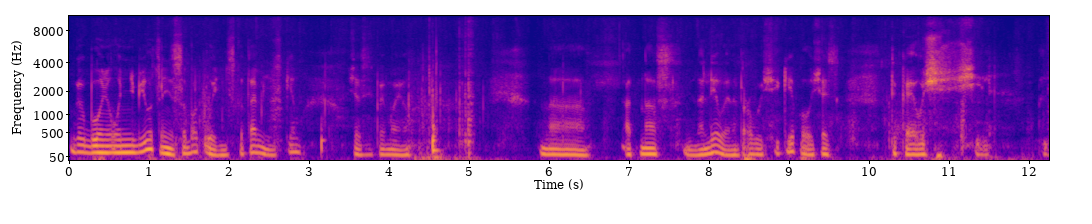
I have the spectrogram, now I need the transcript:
Ну, как бы он, он не бьется ни с собакой, ни с котами, ни с кем. Сейчас я поймаю. На, от нас на левой, на правой щеке получается такая вот щель. Блин.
